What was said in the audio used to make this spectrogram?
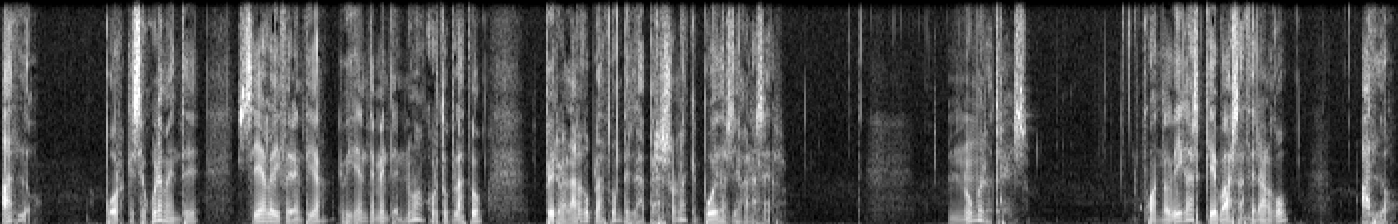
hazlo. Porque seguramente sea la diferencia, evidentemente no a corto plazo, pero a largo plazo de la persona que puedas llegar a ser. Número 3. Cuando digas que vas a hacer algo, hazlo.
